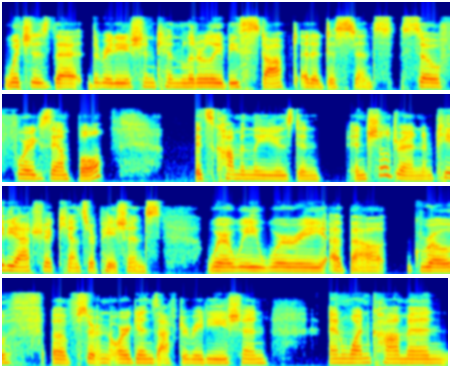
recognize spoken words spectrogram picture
which is that the radiation can literally be stopped at a distance. So, for example, it's commonly used in in children and pediatric cancer patients where we worry about growth of certain organs after radiation. And one common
